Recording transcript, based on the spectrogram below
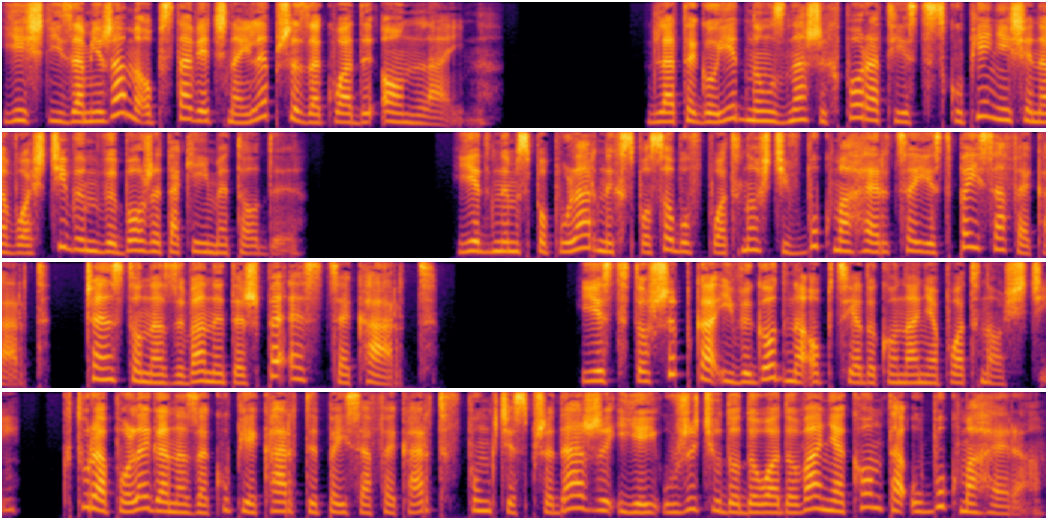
jeśli zamierzamy obstawiać najlepsze zakłady online. Dlatego jedną z naszych porad jest skupienie się na właściwym wyborze takiej metody. Jednym z popularnych sposobów płatności w bookmacherce jest PaySafeCard, często nazywany też PSC Card. Jest to szybka i wygodna opcja dokonania płatności, która polega na zakupie karty PaySafeCard w punkcie sprzedaży i jej użyciu do doładowania konta u bookmachera.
